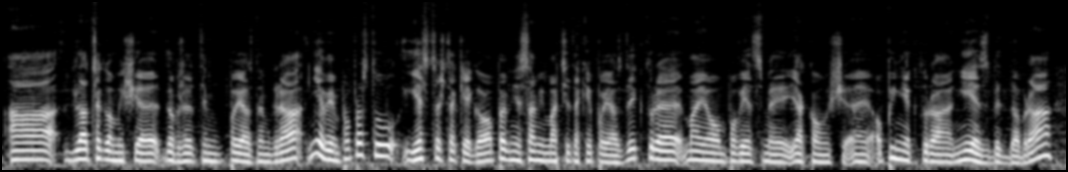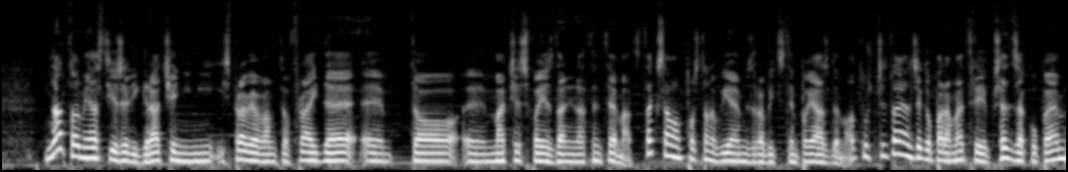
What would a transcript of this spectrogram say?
A dlaczego mi się dobrze tym pojazdem gra? Nie wiem, po prostu jest coś takiego. Pewnie sami macie takie pojazdy, które mają powiedzmy jakąś e, opinię, która nie jest zbyt dobra. Natomiast jeżeli gracie nimi i sprawia wam to frajdę, e, to e, macie swoje zdanie na ten temat. Tak samo postanowiłem zrobić z tym pojazdem. Otóż czytając jego parametry przed zakupem,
